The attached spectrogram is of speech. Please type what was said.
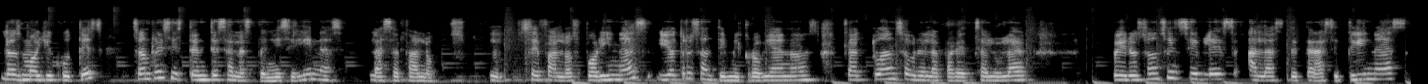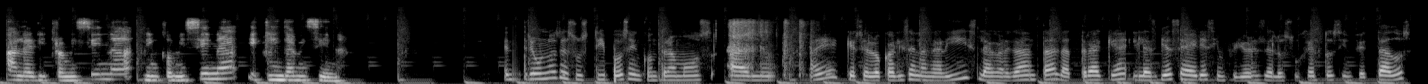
Los molicutes son resistentes a las penicilinas, las cefalosporinas y otros antimicrobianos que actúan sobre la pared celular, pero son sensibles a las tetraciclinas, a la eritromicina, lincomicina y clindamicina. Entre unos de sus tipos encontramos al que se localiza en la nariz, la garganta, la tráquea y las vías aéreas inferiores de los sujetos infectados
